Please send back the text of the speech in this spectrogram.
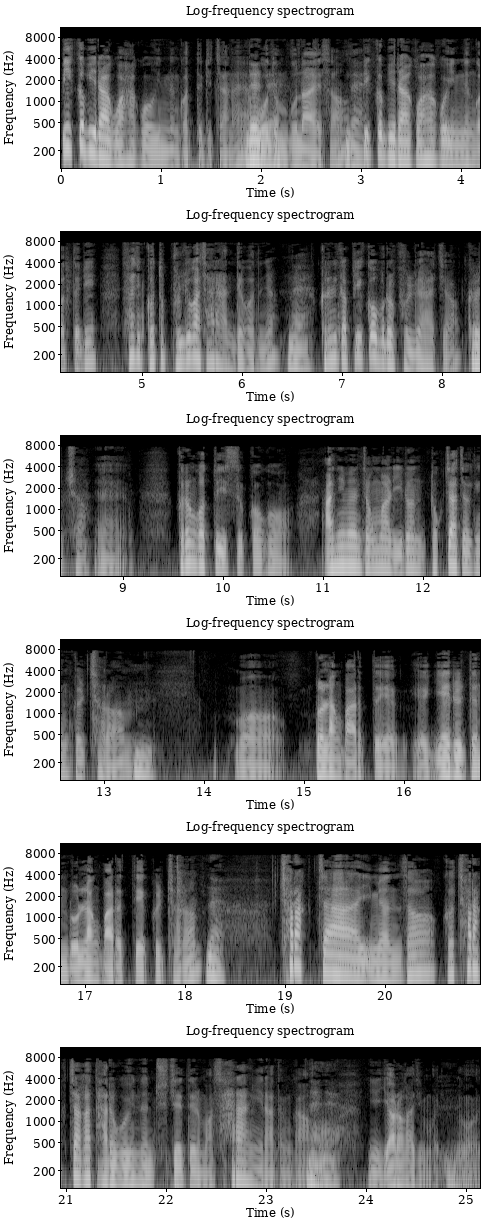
B급이라고 하고 있는 것들 있잖아요. 네네. 모든 문화에서 네. B급이라고 하고 있는 것들이 사실 그것도 분류가 잘 안 되거든요. 네. 그러니까 B급으로 분류하죠. 그렇죠. 예. 그런 것도 있을 거고 아니면 정말 이런 독자적인 글처럼 음. 뭐 롤랑 바르트의 예를 든 롤랑 바르트의 글처럼 네. 철학자이면서 그 철학자가 다루고 있는 주제들 뭐 사랑이라든가 뭐 여러 가지 뭐, 뭐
